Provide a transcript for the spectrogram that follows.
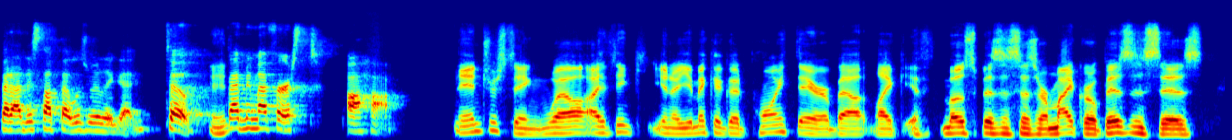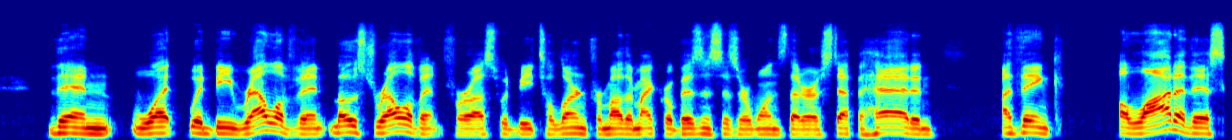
but I just thought that was really good. So that'd be my first aha. Interesting. Well, I think, you know, you make a good point there about like if most businesses are micro businesses, then what would be relevant, most relevant for us would be to learn from other micro businesses or ones that are a step ahead. And I think a lot of this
